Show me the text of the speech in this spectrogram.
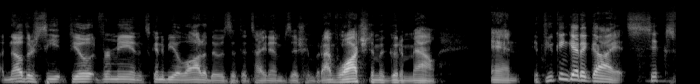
Another seat, feel it for me, and it's going to be a lot of those at the tight end position. But I've watched him a good amount, and if you can get a guy at six,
